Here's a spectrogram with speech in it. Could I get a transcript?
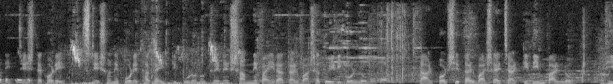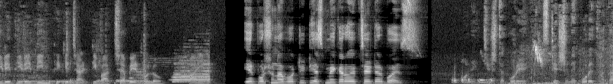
অনেক চেষ্টা করে স্টেশনে পড়ে থাকা একটি পুরনো ট্রেনের সামনে পায়রা তার বাসা তৈরি করল। তারপর সে তার বাসায় চারটি ডিম পারল ধীরে ধীরে ডিম থেকে চারটি বাচ্চা বের হলো। পায়রা এরপর শোনাবো টিটিএস মেকার ওয়েবসাইটের ভয়েস অনেক চেষ্টা করে স্টেশনে পড়ে থাকা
